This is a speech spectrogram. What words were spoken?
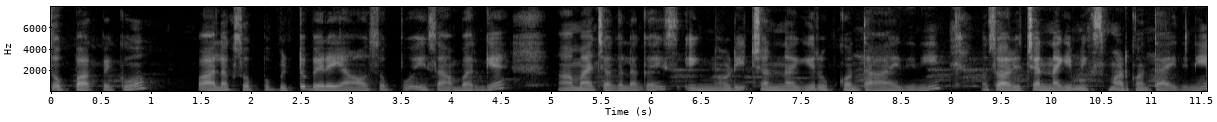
ಸೊಪ್ಪು ಹಾಕಬೇಕು. ಪಾಲಕ್ ಸೊಪ್ಪು ಬಿಟ್ಟು ಬೇರೆ ಯಾವ ಸೊಪ್ಪು ಈ ಸಾಂಬಾರಿಗೆ ಮ್ಯಾಚ್ ಆಗೋಲ್ಲ ಗೈಸ್ ಈಗ ನೋಡಿ, ಚೆನ್ನಾಗಿ ರುಬ್ಕೊತಾ ಇದ್ದೀನಿ. ಸಾರಿ ಚೆನ್ನಾಗಿ ಮಿಕ್ಸ್ ಮಾಡ್ಕೊತಾ ಇದ್ದೀನಿ.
